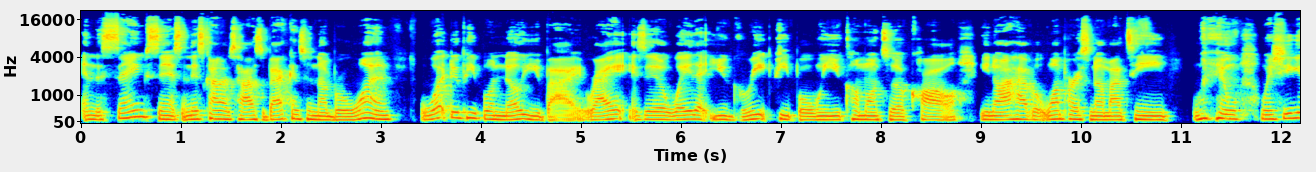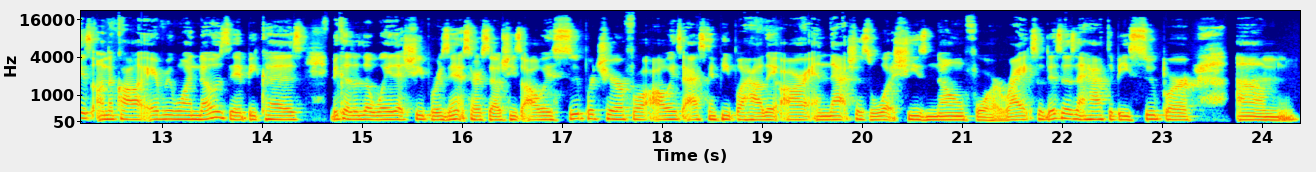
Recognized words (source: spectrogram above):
in the same sense, and this kind of ties back into number one, what do people know you by, right? Is it a way that you greet people when you come onto a call? You know, I have one person on my team when when she gets on the call everyone knows it because because of the way that she presents herself she's always super cheerful always asking people how they are and that's just what she's known for right so this doesn't have to be super um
